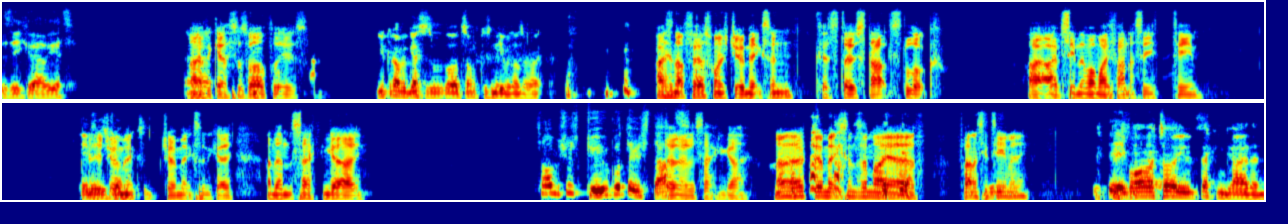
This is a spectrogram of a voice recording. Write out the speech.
Ezekiel Elliott. I have Uh, a guess as well, please. you can have a guess as well, Tom, because neither of those are right. I think that first one is Joe Mixon because those stats look. I, I've seen them on my fantasy team. It Is it is Joe, Joe Mixon? Joe Mixon, okay. And then the second guy, Tom's just googled those stats. don't know the second guy. No, no, no Joe Mixon's in my uh, fantasy team, isn't he? Before I tell you the second guy, then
